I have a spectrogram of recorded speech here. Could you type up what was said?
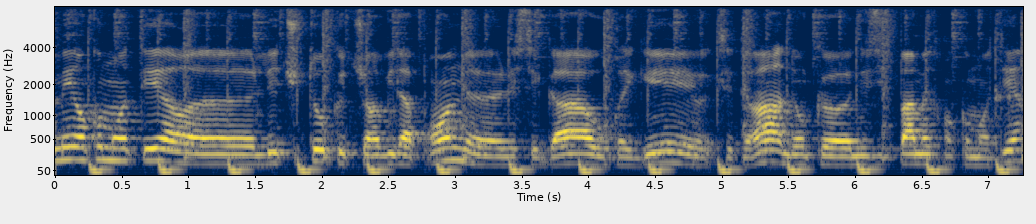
Mets en commentaire euh, les tutos que tu as envie d'apprendre, euh, les Sega ou reggae, etc. Donc n'hésite pas à mettre en commentaire.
